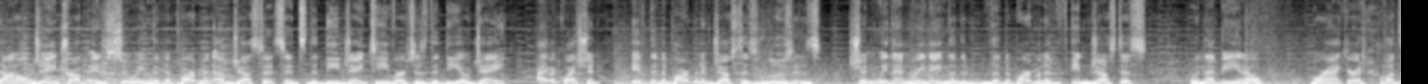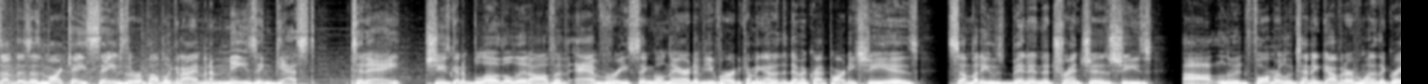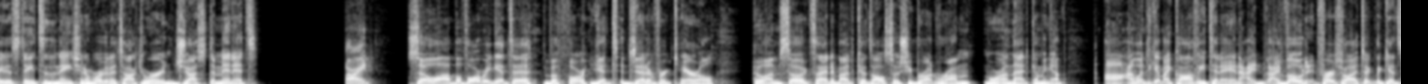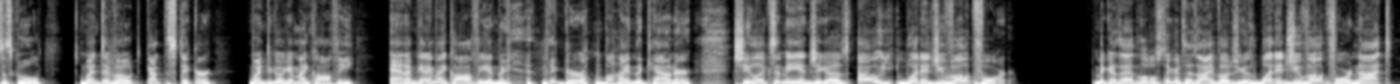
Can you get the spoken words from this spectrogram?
Donald J. Trump is suing the Department of Justice. It's the DJT versus the DOJ. I have a question. If the Department of Justice loses, shouldn't we then rename them the, the Department of Injustice? Wouldn't that be, you know, more accurate? What's up? This is Mark Kaye Saves the Republic, and I have an amazing guest today. She's going to blow the lid off of every single narrative you've heard coming out of the Democrat Party. She is somebody who's been in the trenches. She's uh, former lieutenant governor of one of the greatest states in the nation, and we're going to talk to her in just a minute. All right. So uh, before we get to before we get to Jennifer Carroll, who I'm so excited about because also she brought rum. More on that coming up. Uh, I went to get my coffee today, and I I voted. First of all, I took the kids to school, went to vote, got the sticker, went to go get my coffee. And I'm getting my coffee, and the, the girl behind the counter, she looks at me and she goes, Oh, what did you vote for? Because I had a little sticker that says I voted. She goes, What did you vote for? Not,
